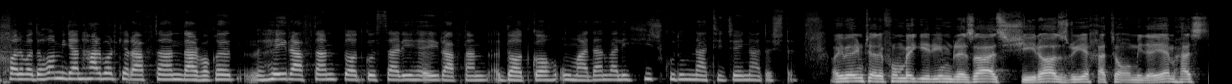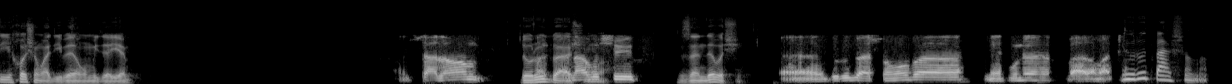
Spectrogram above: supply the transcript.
خانواده ها میگن هر بار که رفتن در واقع هی رفتن دادگستری هی رفتن دادگاه اومدن ولی هیچ کدوم نتیجه نداشته. آیا بریم تلفن بگیریم؟ رضا از شیراز روی خط امیدایم هستی. خوش اومدی به امیدایم سلام. درود بر شما. زنده باشی. درود بر شما و مهمون برنامه درود بر شما.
